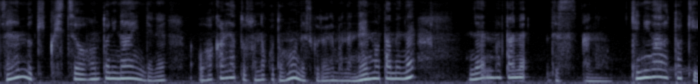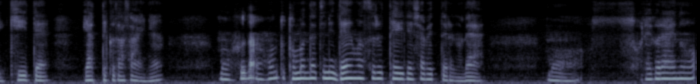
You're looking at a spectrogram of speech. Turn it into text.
全部聞く必要本当にないんでねお別れだとそんなこと思うんですけどでもね念のためね念のためです。あの気になる時聞いてやってくださいね。もう普段ほんと友達に電話する体で喋ってるのでもうそれぐらいの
